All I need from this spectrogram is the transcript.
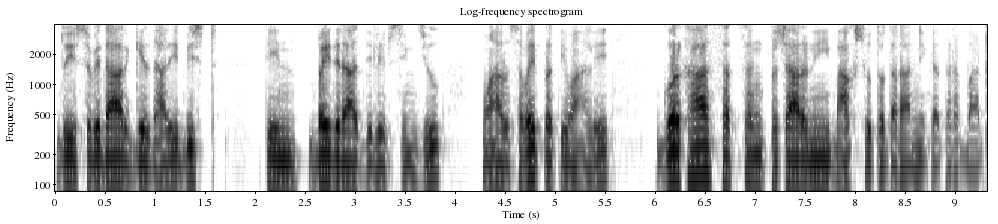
दुई सुबेदार गिरधारी विष्ट तीन वैद्यराज दिलीप सिंहज्यू उहाँहरू सबैप्रति उहाँले गोर्खा सत्संग प्रचारणी भाग्सु तोतरानीका तर्फबाट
